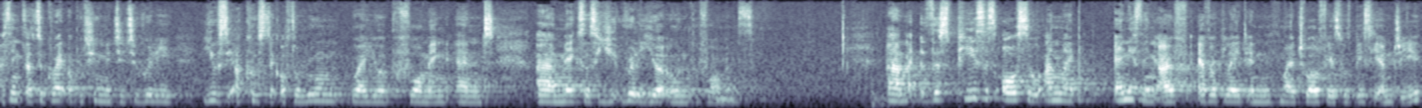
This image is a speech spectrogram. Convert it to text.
I think that's a great opportunity to really use the acoustic of the room where you're performing and uh, makes this really your own performance. Um, this piece is also unlike anything I've ever played in my 12 years with BCMG.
